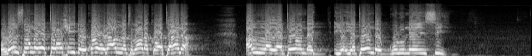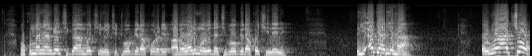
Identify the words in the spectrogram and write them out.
Olw'ensonga ya tawhidi okwawula allah tabaraka wataala allah yatonda eggulu n'ensi okumanya ngaekigambo kino kyetwogerako olwaliro abawalimu obedda kiboogerako kinene. Liajaliha olwakyo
